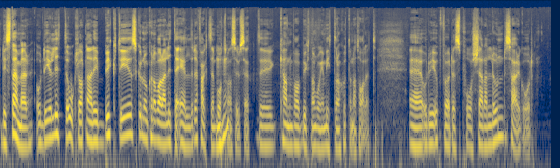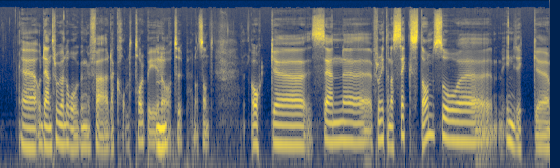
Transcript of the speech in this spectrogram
Det stämmer, och det är lite oklart när det är byggt. Det skulle nog kunna vara lite äldre faktiskt än Mhm. Båtsmanshuset. Det kan vara byggt någon gång i mitten av 1700-talet. Eh, och det uppfördes på Kära Lunds herrgård. Eh, och den tror jag låg ungefär där Kolltorp är Mm. idag, typ. Något sånt. Och eh, sen eh, från 1916 så eh, ingick, eh,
